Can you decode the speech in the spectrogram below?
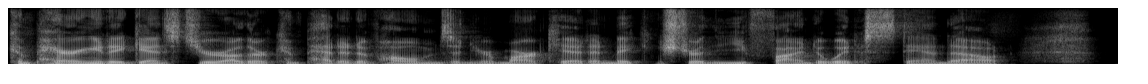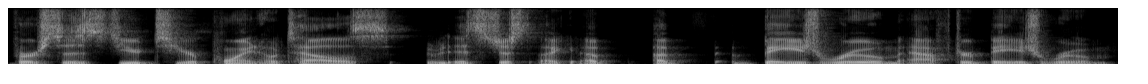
comparing it against your other competitive homes in your market and making sure that you find a way to stand out versus to your, to your point hotels it's just like a, a beige room after beige room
